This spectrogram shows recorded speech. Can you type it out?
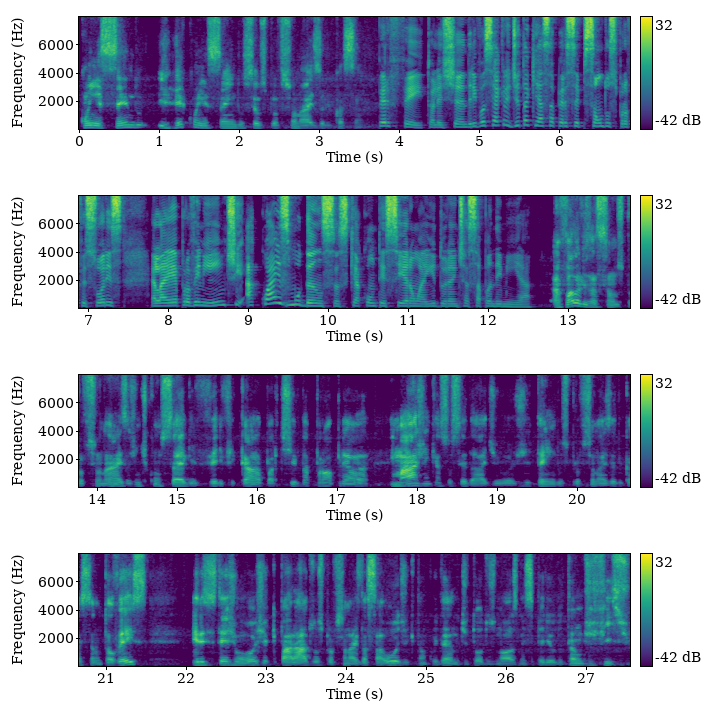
conhecendo e reconhecendo os seus profissionais da educação. Perfeito, Alexandre. E você acredita que essa percepção dos professores ela é proveniente a quais mudanças que aconteceram aí durante essa pandemia? A valorização dos profissionais a gente consegue verificar a partir da própria imagem que a sociedade hoje tem dos profissionais da educação. Talvez eles estejam hoje equiparados aos profissionais da saúde que estão cuidando de todos nós nesse período tão difícil.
